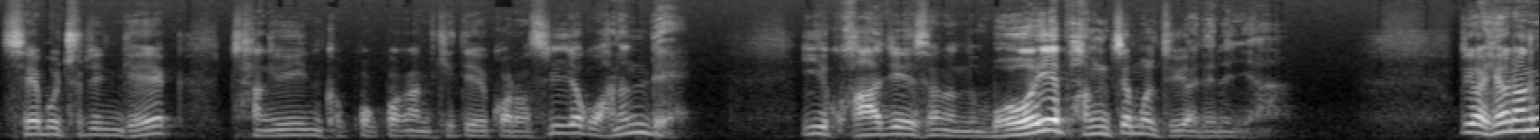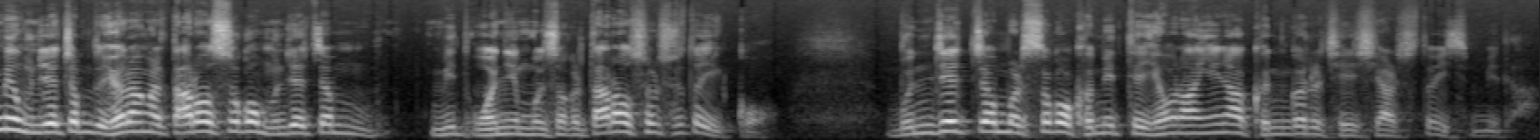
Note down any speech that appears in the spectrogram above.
세부 추진 계획, 장애인 극복 방안, 기대 효과로 쓰려고 하는데 이 과제에서는 뭐에 방점을 둬야 되느냐? 우리가 현황 및 문제점도 현황을 따로 쓰고 문제점 및 원인 분석을 따로 쓸 수도 있고 문제점을 쓰고 그 밑에 현황이나 근거를 제시할 수도 있습니다.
